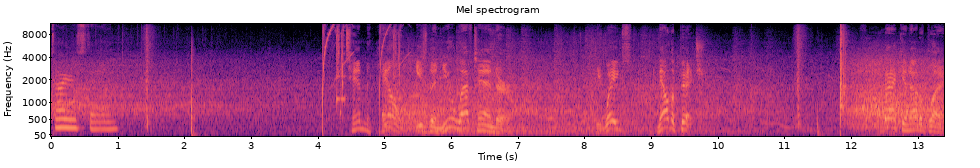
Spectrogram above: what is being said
Staying. Tim Hill is the new left-hander. He waits. Now the pitch. Back and out of play.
